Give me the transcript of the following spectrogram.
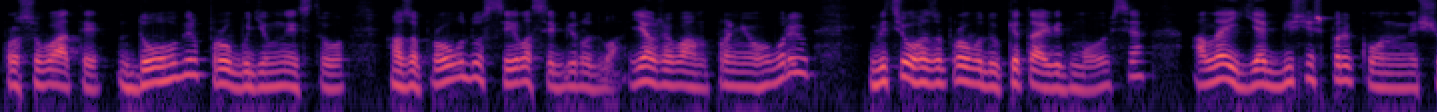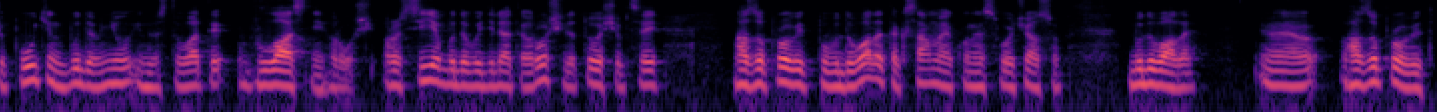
просувати договір про будівництво газопроводу Сила Сибіру 2. Я вже вам про нього говорив. Від цього газопроводу Китай відмовився, але я більш ніж переконаний, що Путін буде в нього інвестувати власні гроші. Росія буде виділяти гроші для того, щоб цей газопровід побудували так само, як вони свого часу будували газопровід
